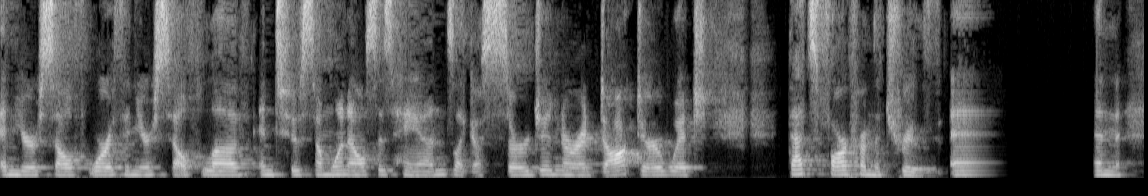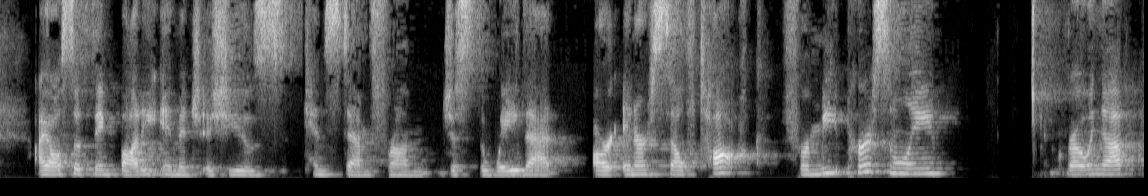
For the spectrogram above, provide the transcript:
and your self worth and your self love into someone else's hands, like a surgeon or a doctor, which that's far from the truth. And, and I also think body image issues can stem from just the way that our inner self talk. For me personally, growing up,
